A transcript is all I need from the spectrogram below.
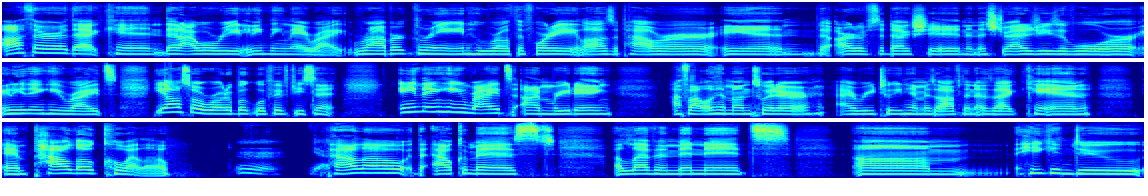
Author that can that I will read anything they write. Robert Greene, who wrote the 48 Laws of Power and The Art of Seduction and The Strategies of War. Anything he writes. He also wrote a book with 50 Cent. Anything he writes, I'm reading. I follow him on Twitter. I retweet him as often as I can. And Paulo Coelho. Mm, yeah. Paulo, the Alchemist, Eleven Minutes. Um, he can do.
